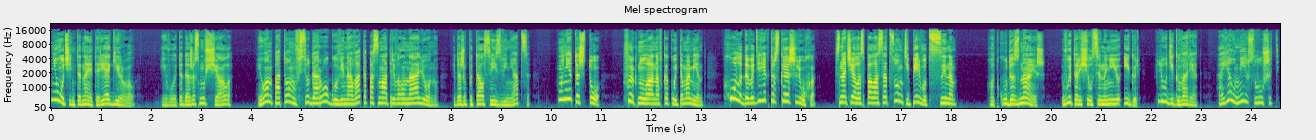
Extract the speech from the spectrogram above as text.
не очень-то на это реагировал. Его это даже смущало. И он потом всю дорогу виновато посматривал на Алену и даже пытался извиняться. «Мне-то что?» Фыркнула она в какой-то момент. Холодова директорская шлюха. Сначала спала с отцом, теперь вот с сыном. «Откуда знаешь?» Вытаращился на нее Игорь. «Люди говорят, а я умею слушать».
